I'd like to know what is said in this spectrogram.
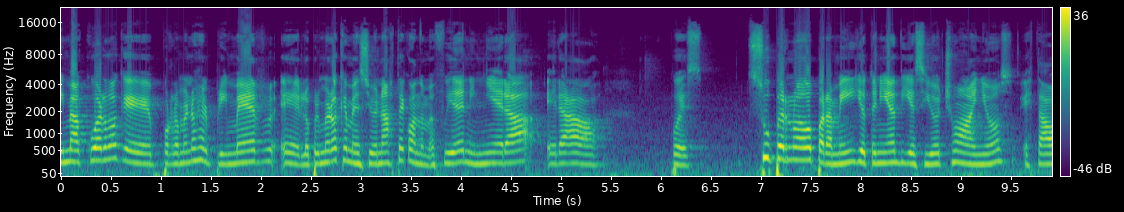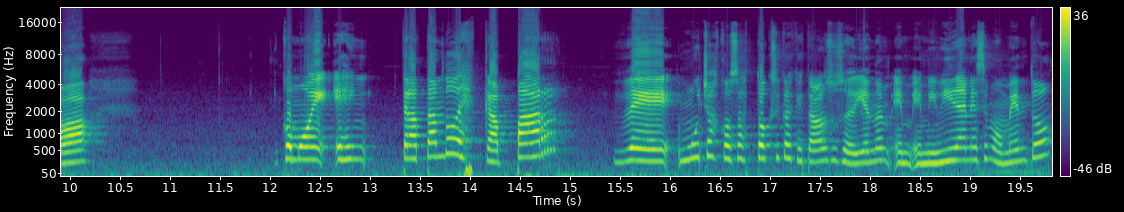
Y me acuerdo que por lo menos el primer, eh, lo primero que mencionaste cuando me fui de niñera era pues súper nuevo para mí. Yo tenía 18 años, estaba como en, tratando de escapar de muchas cosas tóxicas que estaban sucediendo en, en mi vida en ese momento.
